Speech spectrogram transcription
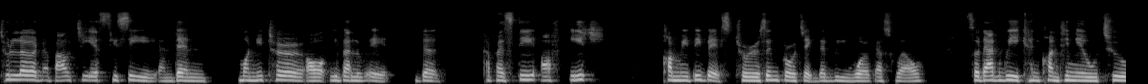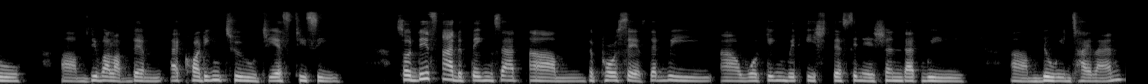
to learn about GSTC and then monitor or evaluate the capacity of each community-based tourism project that we work as well, so that we can continue to um, develop them according to GSTC. So these are the things that um, the process that we are working with each destination that we um, do in Thailand.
